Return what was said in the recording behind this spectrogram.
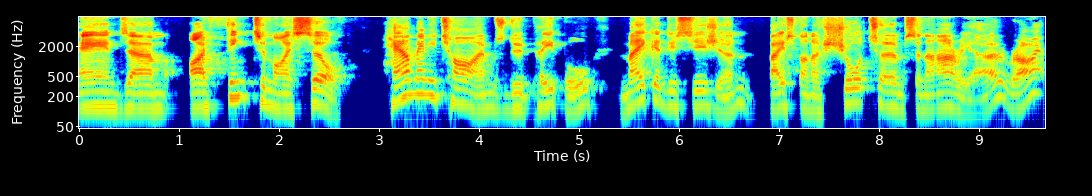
And um, I think to myself, how many times do people make a decision based on a short term scenario, right?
